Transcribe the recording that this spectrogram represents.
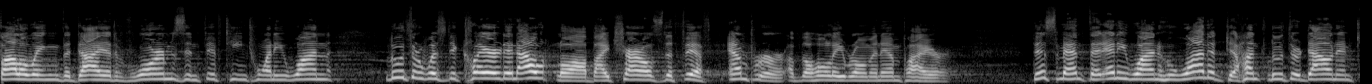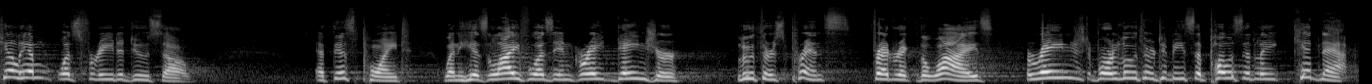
Following the Diet of Worms in 1521, Luther was declared an outlaw by Charles V, Emperor of the Holy Roman Empire. This meant that anyone who wanted to hunt Luther down and kill him was free to do so. At this point, when his life was in great danger, Luther's prince, Frederick the Wise, arranged for Luther to be supposedly kidnapped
